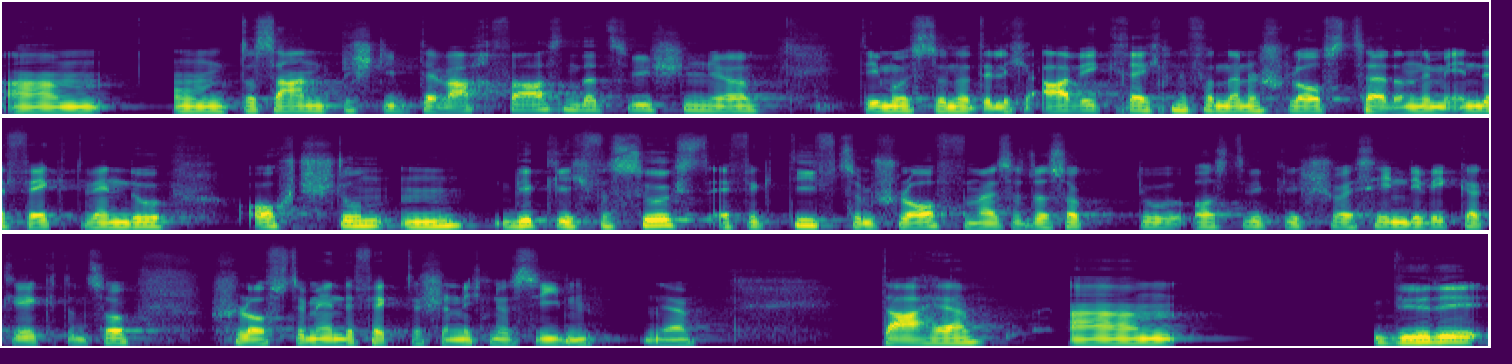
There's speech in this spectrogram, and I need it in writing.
Ähm, und da sind bestimmte Wachphasen dazwischen, ja. Die musst du natürlich auch wegrechnen von deiner Schlafzeit. Und im Endeffekt, wenn du acht Stunden wirklich versuchst, effektiv zum Schlafen, also du sagst, du hast wirklich schon das Handy weggelegt und so, schlafst du im Endeffekt wahrscheinlich nur sieben, ja. Daher, ähm, würde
